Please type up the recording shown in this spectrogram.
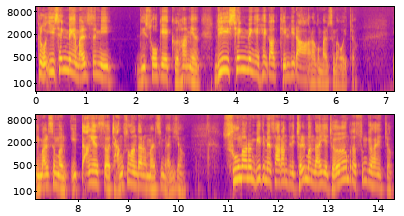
그리고 이 생명의 말씀이 네 속에 거하면 네 생명의 해가 길리라라고 말씀하고 있죠. 이 말씀은 이 땅에서 장수한다는 말씀이 아니죠. 수많은 믿음의 사람들이 젊은 나이에 전부 다 순교하였죠.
